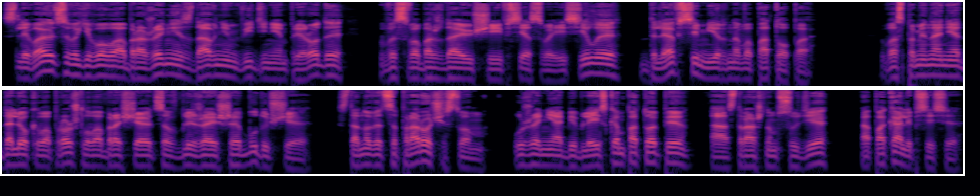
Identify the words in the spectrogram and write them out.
сливаются в его воображении с давним видением природы, высвобождающей все свои силы для всемирного потопа. Воспоминания далекого прошлого обращаются в ближайшее будущее, становятся пророчеством, уже не о библейском потопе, а о страшном суде, апокалипсисе.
